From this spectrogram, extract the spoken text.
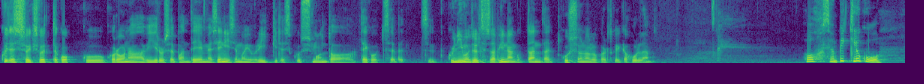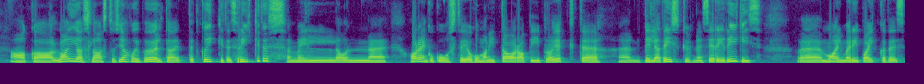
kuidas võiks võtta kokku koroonaviiruse pandeemia senise mõju riikides, kus Mondo tegutseb, et kui niimoodi üldse saab hinnangut anda, et kus on olukord kõige hullem? Oh, see on pikk lugu, aga laias laastus jah, võib öelda, et, et kõikides riikides meil on äh, arengukoostöö ja humanitaarabi projekte äh, neljateistkümnes eri riigis, äh, maailma eri paikades,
